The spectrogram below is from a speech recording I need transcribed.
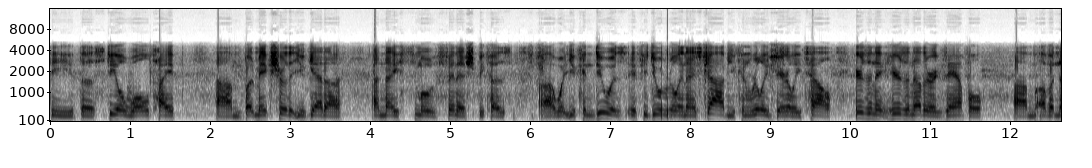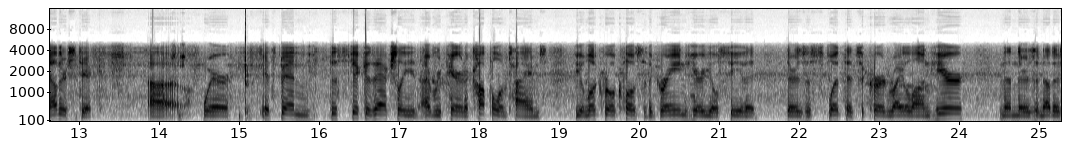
the the steel wool type, um, but make sure that you get a a nice smooth finish because uh, what you can do is if you do a really nice job you can really barely tell. Here's an here's another example um, of another stick uh, where it's been this stick is actually I repaired a couple of times. If you look real close to the grain here you'll see that there's a split that's occurred right along here and then there's another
